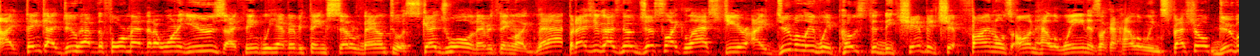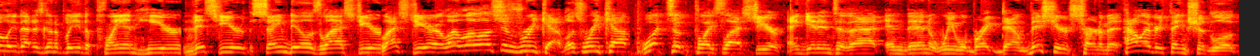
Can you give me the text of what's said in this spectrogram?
I think I do have the format that I want to use. I think we have everything settled down to a schedule and everything like that. But as you guys know, just like last year, I do believe we posted the championship finals on Halloween as like a Halloween special. Do believe that is going to be the plan here this year. The same deal as last year. Last year, let, us just recap. Let's recap what took place last year and get into that. And then we will break down this year's tournament, how everything should look,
